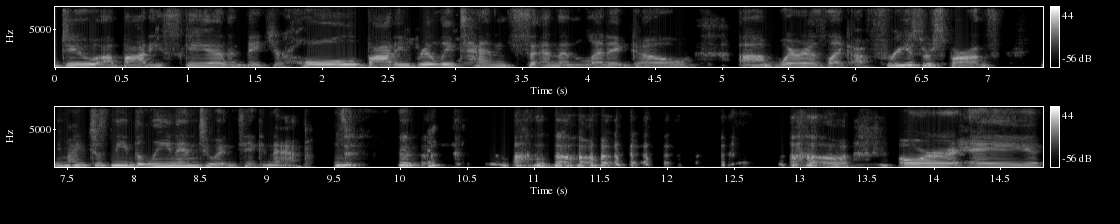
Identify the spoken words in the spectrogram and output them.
do a body scan and make your whole body really tense and then let it go. Um, mm-hmm. whereas, like a freeze response, you might just need to lean into it and take a nap. um, or a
